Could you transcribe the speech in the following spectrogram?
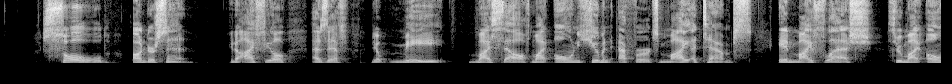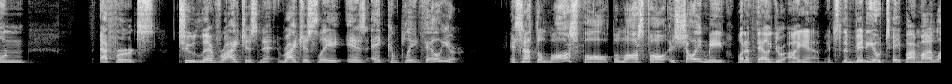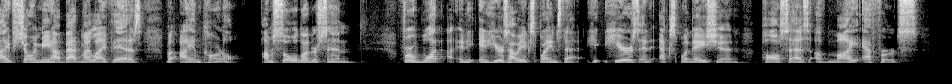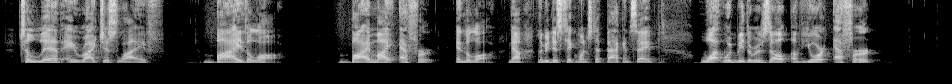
sold under sin. You know, I feel as if, you know, me, myself, my own human efforts, my attempts in my flesh through my own efforts to live righteousness, righteously is a complete failure. It's not the law's fault. The law's fault is showing me what a failure I am. It's the videotape on my life showing me how bad my life is, but I am carnal. I'm sold under sin. For what, and, and here's how he explains that. He, here's an explanation, Paul says, of my efforts to live a righteous life by the law, by my effort in the law. Now, let me just take one step back and say, what would be the result of your effort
